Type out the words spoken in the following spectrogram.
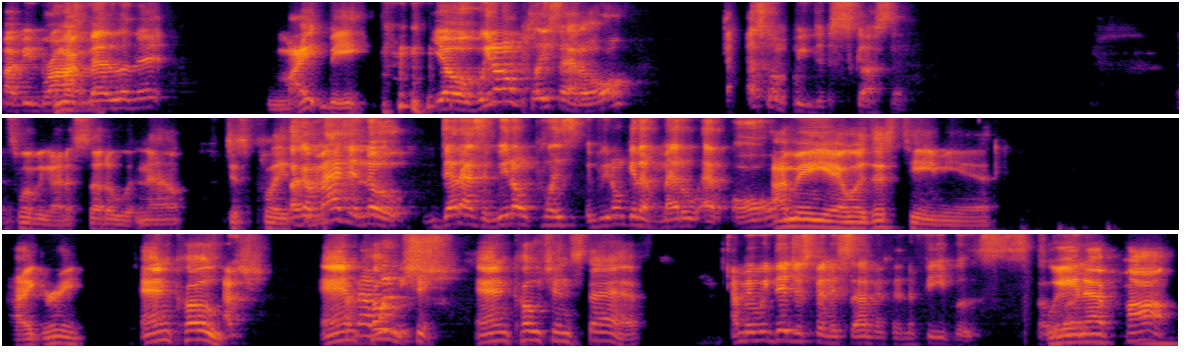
Might be bronze Might- medal in it. might be. Yo, if we don't place at all, that's gonna be disgusting. That's what we got to settle with now. Just place. Like it. imagine, no, dead ass. If we don't place, if we don't get a medal at all, I mean, yeah, with this team, yeah, I agree. And coach, I'm- and I mean, I wouldn't coaching, and coaching staff. I mean, we did just finish seventh in the FIBAs. So We ain't have Pop.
